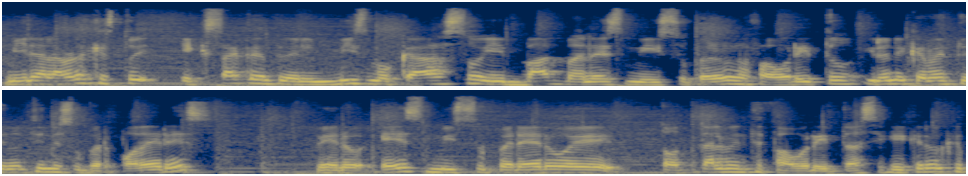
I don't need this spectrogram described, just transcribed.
Mira, la verdad es que estoy exactamente en el mismo caso y Batman es mi superhéroe favorito. Irónicamente no tiene superpoderes, pero es mi superhéroe totalmente favorito. Así que creo que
